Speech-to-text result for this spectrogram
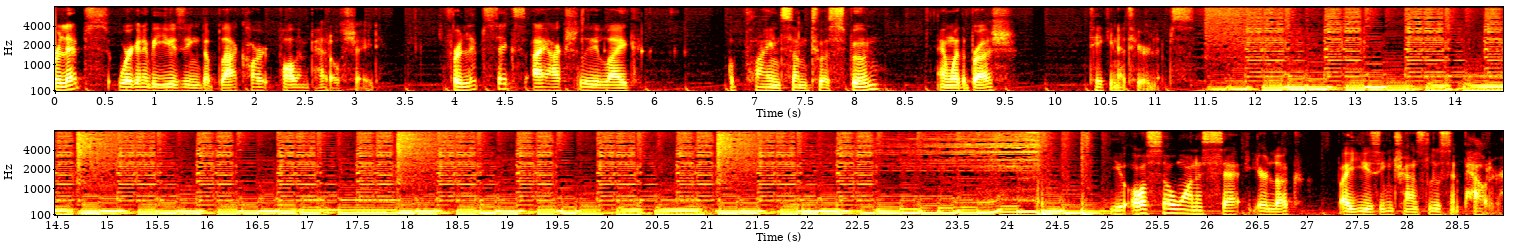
For lips, we're gonna be using the Blackheart Fallen Petal shade. For lipsticks, I actually like applying some to a spoon and with a brush, taking it to your lips. You also want to set your look by using translucent powder.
